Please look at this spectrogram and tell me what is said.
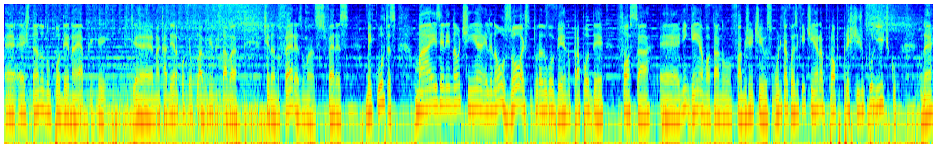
é, é, estando no poder na época, que é, na cadeira porque o Flávio Dino estava tirando férias, umas férias bem curtas, mas ele não tinha, ele não usou a estrutura do governo para poder forçar é, ninguém a votar no Fábio Gentil. A única coisa que tinha era o próprio prestígio político, né?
